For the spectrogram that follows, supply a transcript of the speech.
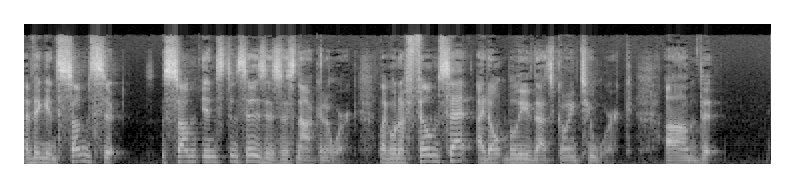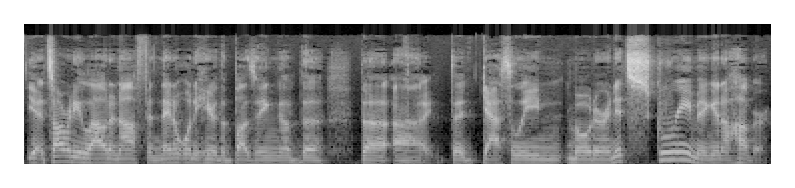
I think in some some instances this is not going to work. Like on a film set, I don't believe that's going to work. Um, that yeah, it's already loud enough, and they don't want to hear the buzzing of the the uh, the gasoline motor, and it's screaming in a hover.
